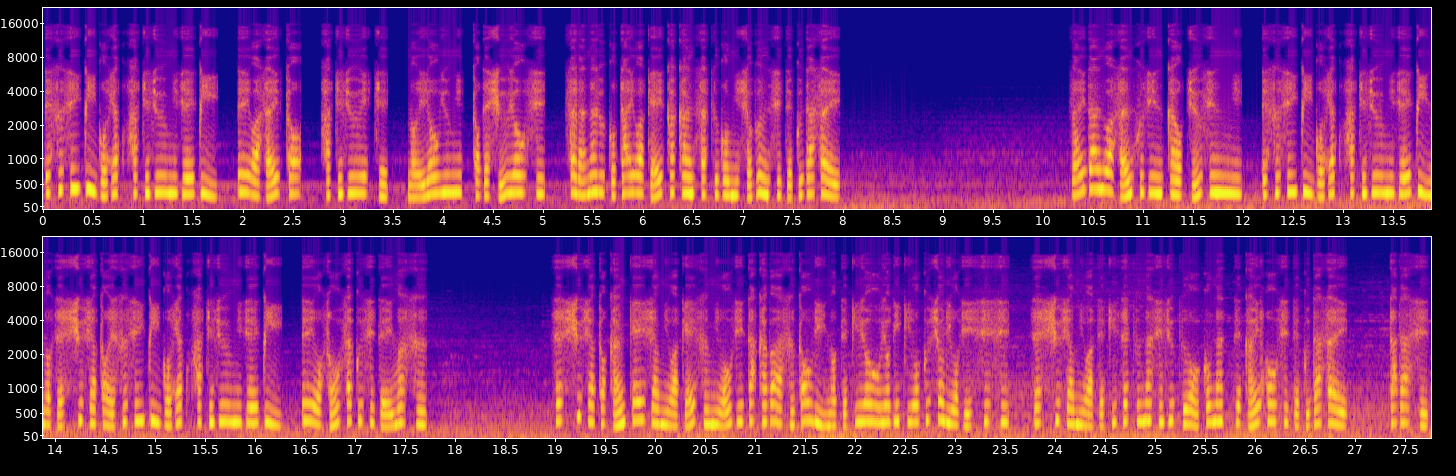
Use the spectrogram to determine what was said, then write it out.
SCP-582JP、A はサイト81の医療ユニットで収容し、さらなる個体は経過観察後に処分してください。財団は産婦人科を中心に、SCP-582JP の摂取者と SCP-582JP、A を捜索しています。摂取者と関係者にはケースに応じたカバーストーリーの適用及び記憶処理を実施し、摂取者には適切な手術を行って解放してください。ただし、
